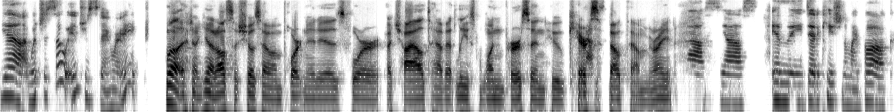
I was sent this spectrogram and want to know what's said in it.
yeah which is so interesting right Well, uh, yeah, it also shows how important it is for a child to have at least one person who cares yes. about them, right? Yes, yes. In the dedication of my book,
